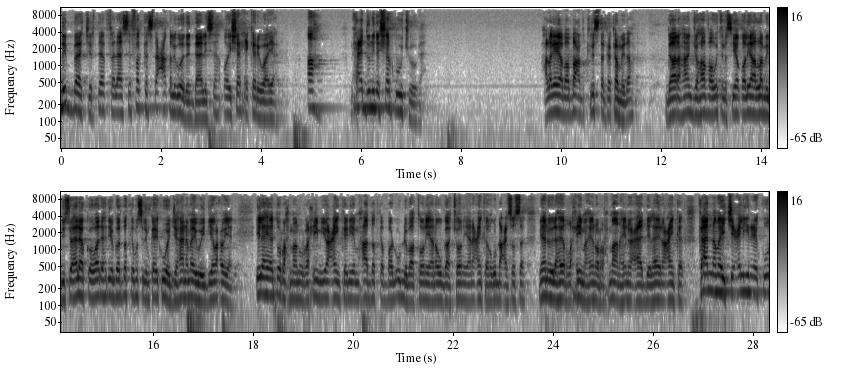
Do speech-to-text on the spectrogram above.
Dhib baa jirta falaasafo kasta caqligooda daalisa oo ay sharxi kari waayaan. Ah maxaa dunida sharku u jooga? Waxaa laga yaabaa bacd kristanka ka mid ah gaar ahaan johava witness iyo qolyaha la su'aalaha koowaad hadiyo goor dadka muslimka ay ku wajahaan ama ay weydiiyaan waxa weeyaan ilaahay hadduu raxmaanuraxiim iyo caynkan iyo maxaa dadka badh u dhibaatoonayaan oo u gaajoonayaan caynkan ugu dhacayso miyaanu ilaahay raxiim ahayn raxmaan ahayn caadil ahayn caynkan kaanama ay jecel yihiin inay kuu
